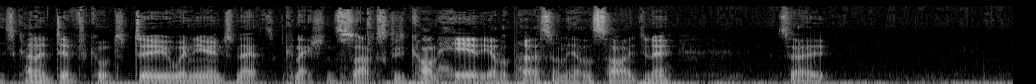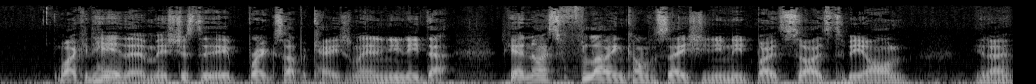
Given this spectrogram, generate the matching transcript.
It's kind of difficult to do when your internet connection sucks because you can't hear the other person on the other side, you know. So, well, I can hear them. It's just that it breaks up occasionally, and you need that to get a nice flowing conversation. You need both sides to be on, you know.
